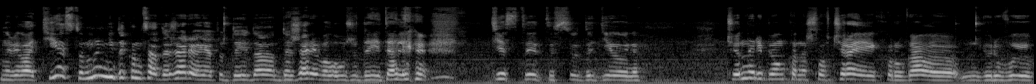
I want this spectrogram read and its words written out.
Навела тесто. Ну, не до конца дожарила. Я тут доедала, дожаривала, уже доедали. Тесто это все доделали. Что на ребенка нашло? Вчера я их ругала, говорю, вы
